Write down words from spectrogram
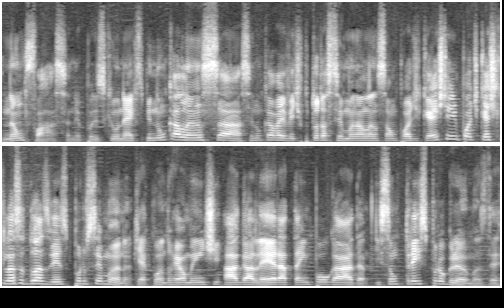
não faça, né? Por isso que o Nexp nunca lança, você nunca vai ver, tipo, toda semana lançar um podcast, tem um podcast que lança duas vezes por semana, que é quando realmente a galera tá empolgada. E são três programas, né,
